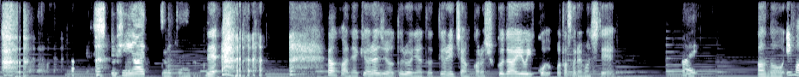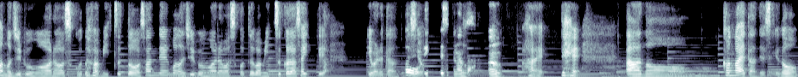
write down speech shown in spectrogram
主品アイスみたいな。ね。なんかね、今日ラジオを撮るにあたって、ゆりちゃんから宿題を1個渡されまして、はい。あの、今の自分を表す言葉3つと、3年後の自分を表す言葉3つくださいって言われたんですよおなんだ。うん。はい。で、あのー考えたんですけど、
